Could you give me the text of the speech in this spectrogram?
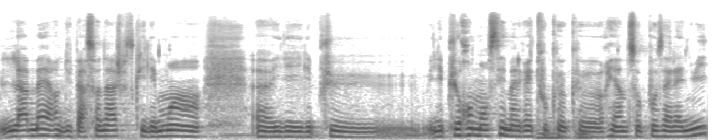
la mère du personnage, parce qu'il est moins, il est, plus, il est plus romancé malgré tout que, que rien ne s'oppose à la nuit.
